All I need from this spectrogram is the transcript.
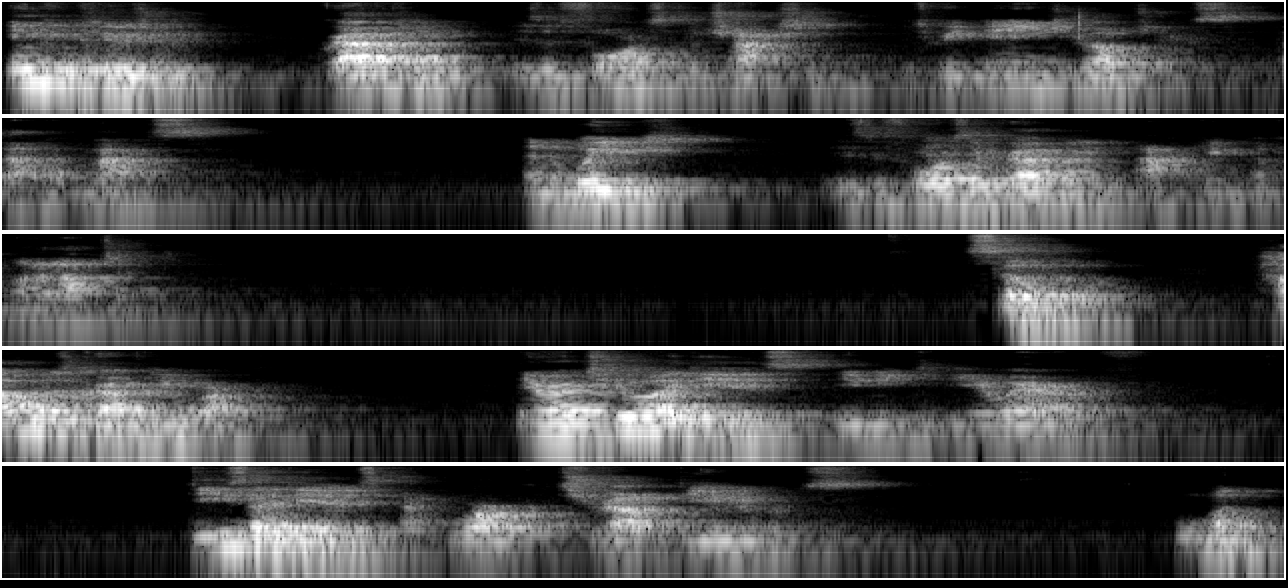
In conclusion, gravity is a force of attraction between any two objects that have mass, and weight is the force of gravity acting upon an object. So, how does gravity work? There are two ideas you need to be aware of. These ideas at work throughout the universe. 1.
